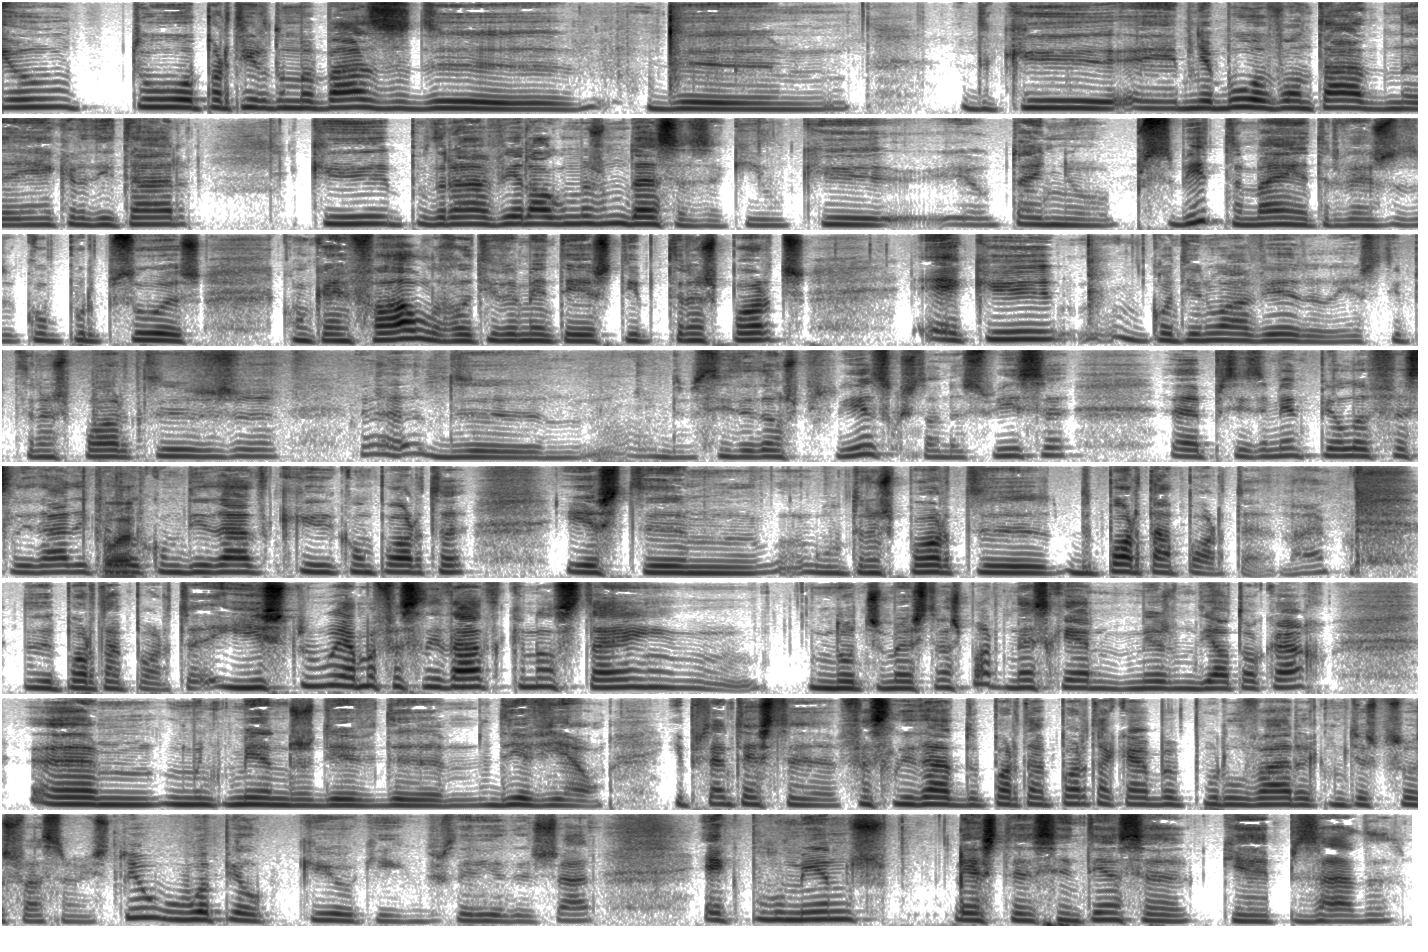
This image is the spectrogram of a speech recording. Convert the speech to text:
eu estou a partir de uma base de, de, de que é a minha boa vontade em acreditar que poderá haver algumas mudanças. Aquilo que eu tenho percebido também, através de, por pessoas com quem falo, relativamente a este tipo de transportes, é que continua a haver este tipo de transportes eh, de, de cidadãos portugueses que estão na Suíça precisamente pela facilidade e pela claro. comodidade que comporta este um, o transporte de porta a porta, não é? De porta a porta. E isto é uma facilidade que não se tem noutros meios de transporte, nem sequer mesmo de autocarro, um, muito menos de, de, de, avião. E, portanto, esta facilidade do porta a porta acaba por levar a que muitas pessoas façam isto. Eu, o apelo que eu aqui gostaria de deixar é que, pelo menos, esta sentença, que é pesada,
